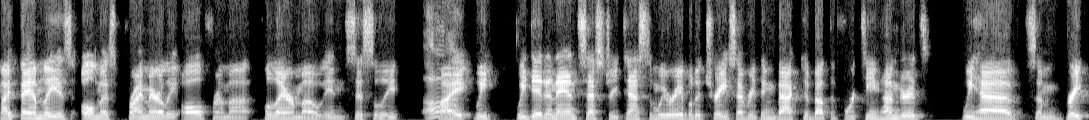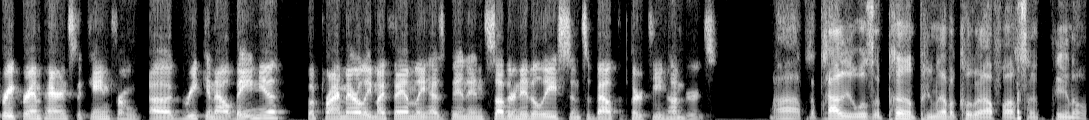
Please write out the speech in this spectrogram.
My family is almost primarily all from uh, Palermo in Sicily. Oh, My, we, we did an ancestry test and we were able to trace everything back to about the 1400s. We have some great great grandparents that came from uh, Greek and Albania, but primarily my family has been in southern Italy since about the 1300s. Ah, the Italian was a pimp. He never could have Santino.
